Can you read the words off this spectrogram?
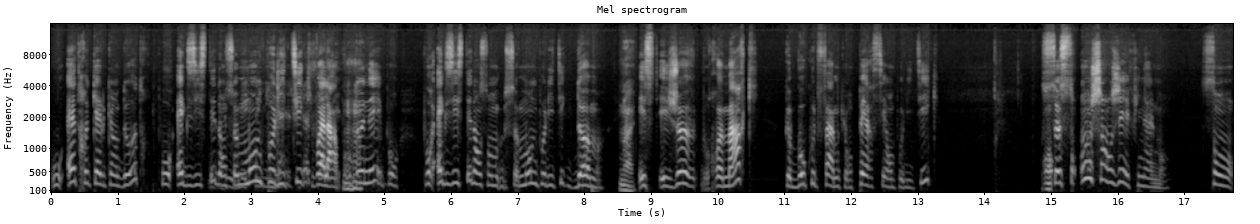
ou être quelqu'un d'autre pour exister dans ce monde politique, voilà, pour donner, pour, pour exister dans ce monde politique d'homme. Et, je remarque que beaucoup de femmes qui ont percé en politique se sont, ont changé finalement, sont,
